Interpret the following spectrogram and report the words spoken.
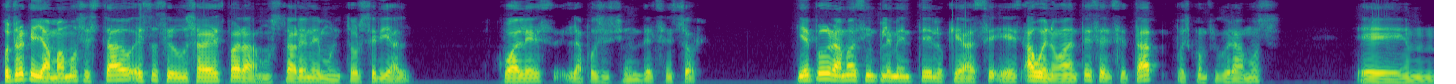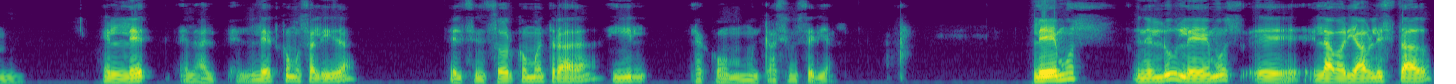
Otra que llamamos estado, esto se usa es para mostrar en el monitor serial cuál es la posición del sensor. Y el programa simplemente lo que hace es, ah bueno, antes el setup, pues configuramos em, el LED, el, LED como salida, el sensor como entrada y la comunicación serial. Leemos, en el loop leemos eh, la variable estado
